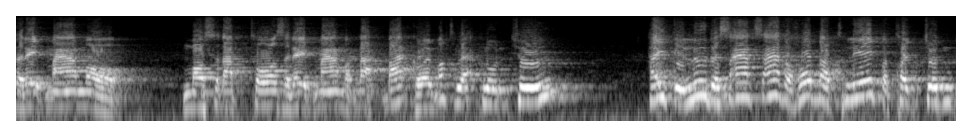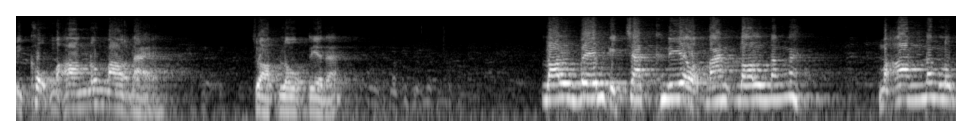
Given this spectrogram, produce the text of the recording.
សេរិមាមកមកស្ដាប់ធម៌សេរិមាមកដាក់បាតក្រោយមកធ្លាក់ខ្លួនឈឺហើយគេលឺតែស្អាតស្អាតរហូតដល់ធ្លាយបឋិជនពិខុមួយអង្គនោះមកដែរ ជាប់លោកទៀតណាដល់វេនគេចាត់គ្នាឲ្យបានដល់ហ្នឹងណាមួយអង្គនឹងលោក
